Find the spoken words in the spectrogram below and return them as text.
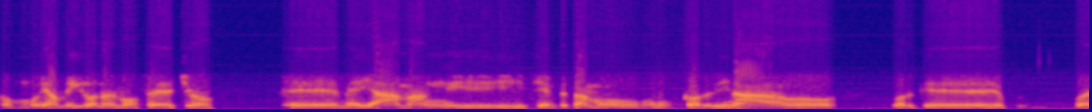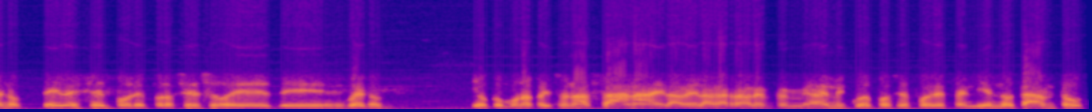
como muy amigos, nos hemos hecho, eh, me llaman y, siempre estamos coordinados, porque ellos, bueno, debe ser por el proceso de, bueno, yo como una persona sana, el haber agarrado la enfermedad, mi cuerpo se fue defendiendo tanto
